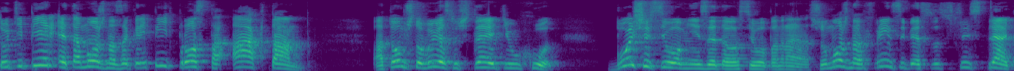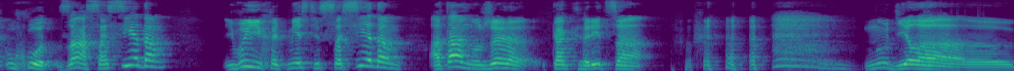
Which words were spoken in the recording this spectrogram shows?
то теперь это можно закрепить просто актом о том, что вы осуществляете уход. Больше всего мне из этого всего понравилось, что можно, в принципе, осуществлять уход за соседом, и выехать вместе с соседом, а там уже, как говорится, ну, дело, э,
